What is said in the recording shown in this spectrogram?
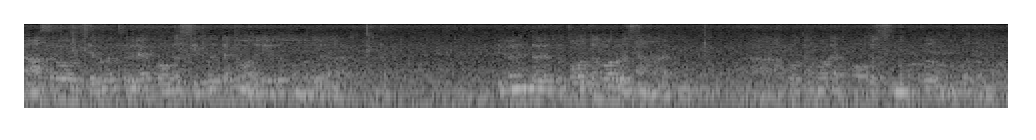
കാസർഗോഡ് ചെറുവത്തൂര് ഓഗസ്റ്റ് ഇരുപത്തെട്ട് മുതൽ ഇരുപത്തി ഒമ്പത് വരെ നടക്കുന്നുണ്ട്. തിരുവനന്തപുരത്ത് പോത്തങ്കോട് വെച്ചാണ് നടക്കുന്നത്. ആ, ഓഗസ്റ്റ് മുപ്പത് മുപ്പത്തൊന്നാണ്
